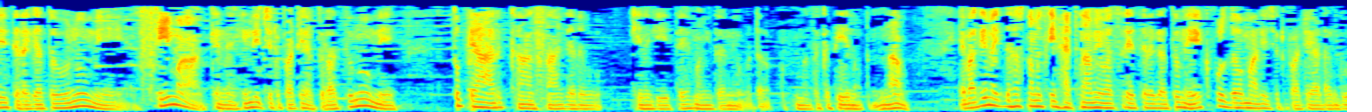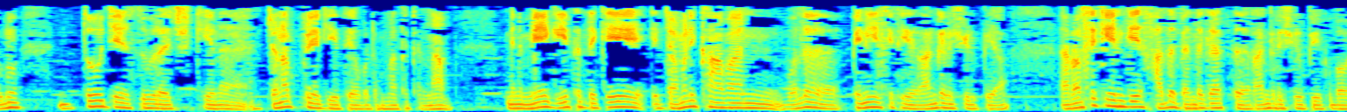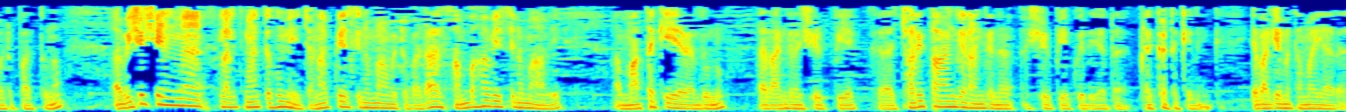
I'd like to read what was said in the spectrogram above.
වසරේදී පෙරගත වුණු මේ සීමා කියන හින්දි චිත්‍රපටය ඇතුළත් වුණු මේ තු ප්‍යාර් කා සාගර කියන ගීතය මම හිතන්නේ ඔබට මතක තියෙනවා නම් ඒ වගේම 1969 වසරේ පෙරගත වුණු ඒක් ෆුල් දෝමාරි චිත්‍රපටය අඩංගු වුණු දෝජේ සූරජ් කියන ජනප්‍රිය ගීතය ඔබට මතක නම් මෙන්න මේ ගීත දෙකේ ජමනිකාවන් වල පෙනී සිටි රංගන ශිල්පියා රසිකයන්ගේ හද බැඳගත් රංගන ශිල්පියෙකු බවට පත් වුණා. විශේෂයෙන්ම ලලිත මහත්තයා ඔහු මේ ජනප්‍රිය සිනමාවට වඩා සම්භාව්‍ය සිනමාවේ මතකයේ රැඳුණු රංගන ශිල්පියෙක් චරිතාංග රංගන ශිල්පියෙක් විදිහට ප්‍රකට කෙනෙක්. ඒ වගේම තමයි අර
